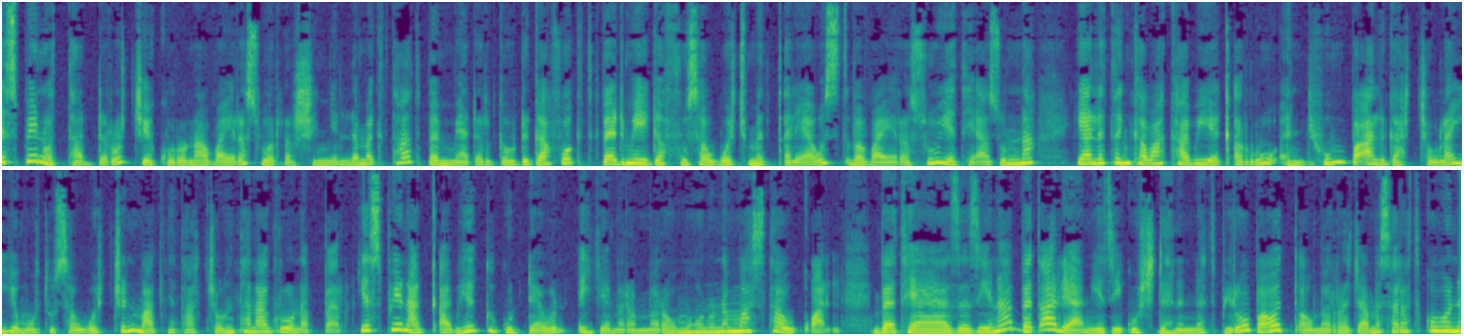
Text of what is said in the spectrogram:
የስፔን ወታደሮች የኮሮና ቫይረስ ወረርሽኝን ለመግታት በሚያደርገው ድጋፍ ወቅት በዕድሜ የገፉ ሰዎች መጠለያ ውስጥ በቫይረሱ የተያዙና ያለ ተንከባካቢ የቀሩ እንዲሁም በአልጋቸው ላይ የሞቱ ሰዎችን ማግኘታቸውን ተናግሮ ነበር። የስፔን አቃቢ ሕግ ጉዳዩን እየመረመረው መሆኑን መሆኑንም አስታውቋል። በተያያዘ ዜና በጣሊያን የዜጎች ደህንነት ቢሮ ባወጣው መረጃ መሰረት ከሆነ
